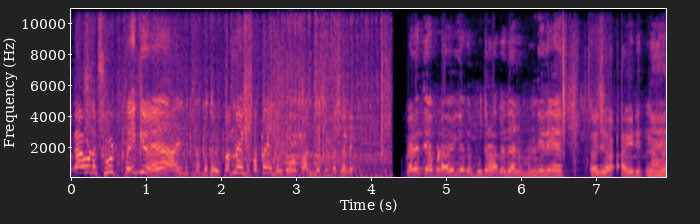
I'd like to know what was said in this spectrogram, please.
હવે આપણે શૂટ થઈ ગયો હે. આવી રીતના બધું કરી નાખ્યું પતાવી નાખ્યું. ભાગ્ય સીધા ઘરે. ઘરેથી આપણે આવી ગયા હતા પૂતળા દાદાના મંદિરે. તો જો આવી રીતના હે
